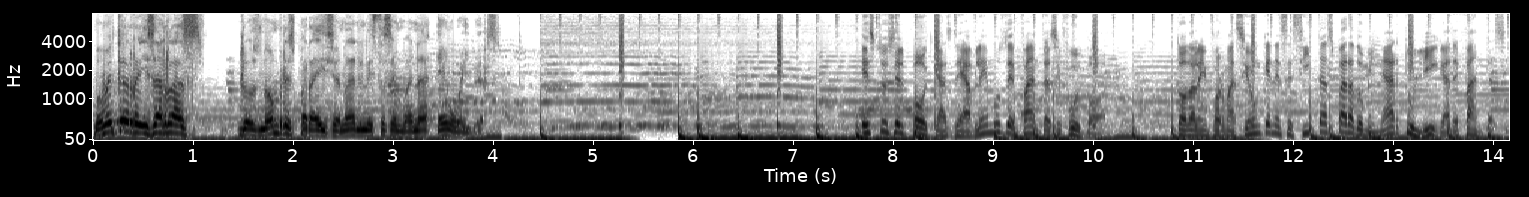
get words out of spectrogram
Momento de revisar las, los nombres para adicionar en esta semana en waivers. Esto es el podcast de Hablemos de Fantasy Football. Toda la información que necesitas para dominar tu liga de fantasy.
